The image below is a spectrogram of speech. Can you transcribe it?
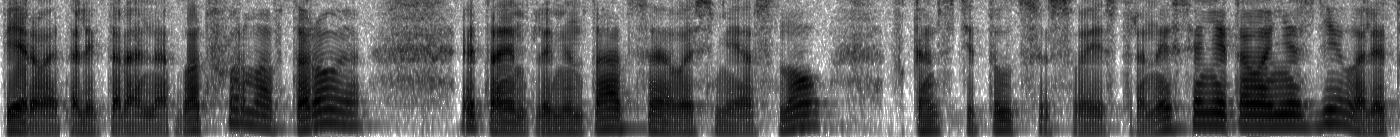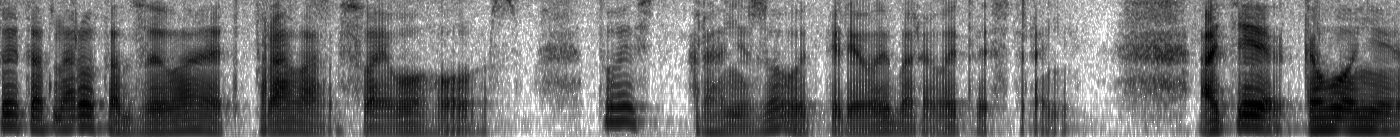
первое — это электоральная платформа, а второе — это имплементация восьми основ в Конституцию своей страны. Если они этого не сделали, то этот народ отзывает право своего голоса, то есть организовывает перевыборы в этой стране. А те, кого они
